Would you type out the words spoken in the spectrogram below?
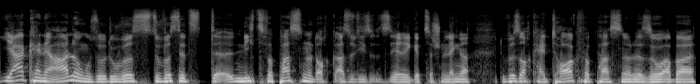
ja, keine Ahnung. So, du wirst, du wirst jetzt äh, nichts verpassen und auch, also diese Serie gibt es ja schon länger. Du wirst auch keinen Talk verpassen oder so, aber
